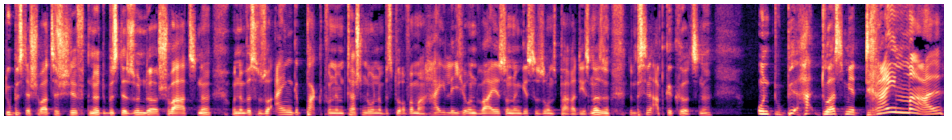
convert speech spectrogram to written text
du bist der schwarze Stift, ne? du bist der Sünder, schwarz. Ne? Und dann wirst du so eingepackt von dem Taschentuch und dann bist du auf einmal heilig und weiß und dann gehst du so ins Paradies. Ne? So, so ein bisschen abgekürzt. Ne? Und du, du, hast mir dreimal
